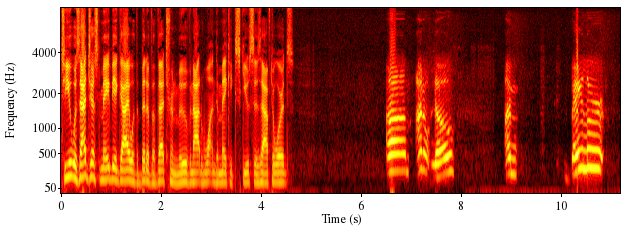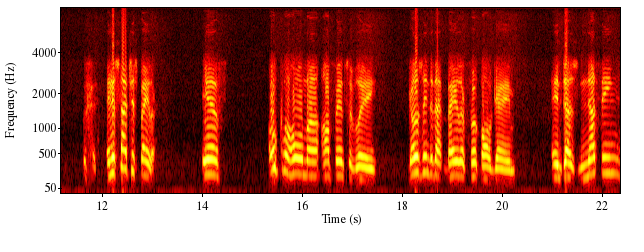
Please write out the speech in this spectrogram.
to you, was that just maybe a guy with a bit of a veteran move, not wanting to make excuses afterwards? Um, I don't know. I'm Baylor, and it's not just Baylor. If Oklahoma offensively goes into that Baylor football game and does nothing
